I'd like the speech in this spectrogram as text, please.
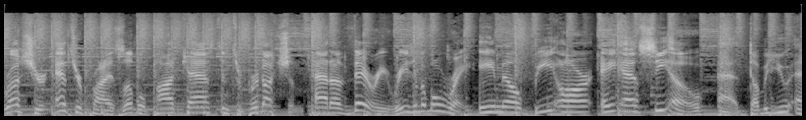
rush your enterprise level podcast into production at a very reasonable rate. Email brasco at wmr.fm.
